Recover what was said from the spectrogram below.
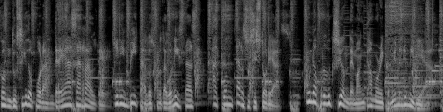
Conducido por Andrea Zarralde, quien invita a los protagonistas a contar sus historias. Una producción de Montgomery Community Media.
